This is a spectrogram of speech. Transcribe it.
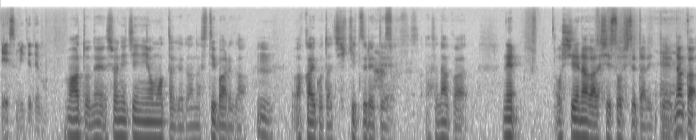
レース見てても。まあ、あとね初日に思ったけどあのスティバルがうん。若い子たち引き連れてなんかね教えながら思想してたりって、ええなんか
